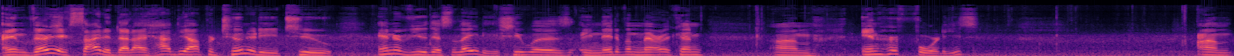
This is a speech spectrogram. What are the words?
I am very excited that I had the opportunity to interview this lady. She was a Native American um, in her 40s, um,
